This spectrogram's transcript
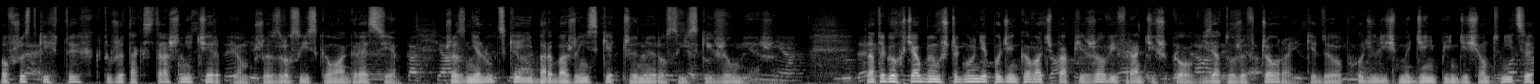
o wszystkich tych, którzy tak strasznie cierpią przez rosyjską agresję, przez nieludzkie i barbarzyńskie czyny rosyjskich żołnierzy. Dlatego chciałbym szczególnie podziękować papieżowi Franciszkowi za to, że wczoraj, kiedy obchodziliśmy Dzień Pięćdziesiątnicy,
